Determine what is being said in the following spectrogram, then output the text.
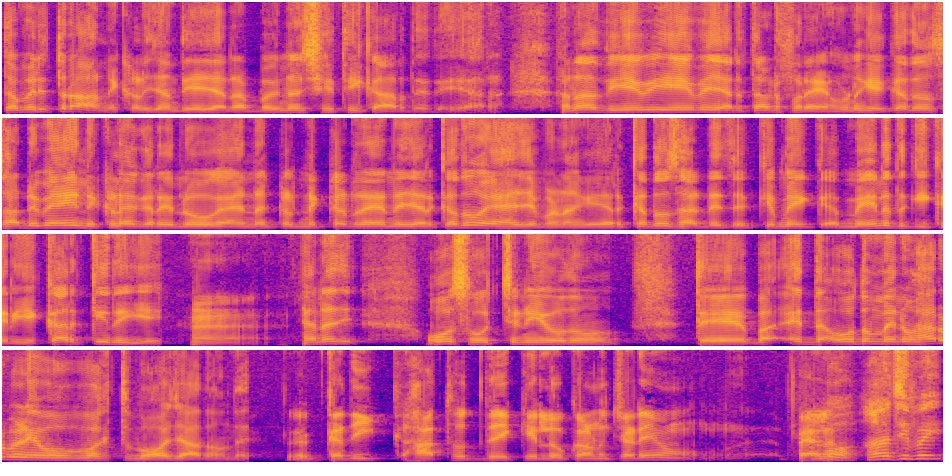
ਤਾਂ ਮੇਰੀ ਧਰਾ ਨਿਕਲ ਜਾਂਦੀ ਹੈ ਯਾਰ ਰੱਬ ਇਹਨਾਂ ਛੇਤੀ ਕਰ ਦੇ ਦੇ ਯਾਰ। ਹਨਾ ਵੀ ਇਹ ਵੀ ਇਹ ਵੀ ਯਾਰ ਤੜਫ ਰਹੇ ਹੋਣਗੇ ਕਦੋਂ ਸਾਡੇ ਵੀ ਐਂ ਨਿਕਲਿਆ ਕਰੇ ਲੋਕ ਐ ਨਿਕਲ ਨਿਕਲ ਰਹੇ ਨੇ ਯਾਰ ਕਦੋਂ ਇਹੋ ਜਿਹੇ ਬਣਾਂਗੇ ਯਾਰ ਕਦੋਂ ਸਾਡੇ ਚ ਕਿਵੇਂ ਮਿਹਨਤ ਕੀ ਕਰੀਏ ਕਰ ਕੀ ਰਹੀਏ। ਹਾਂ। ਹੈਨਾ ਜੀ ਉਹ ਸੋਚਣੀ ਉਦੋਂ ਤੇ ਏਦਾਂ ਉਦੋਂ ਮੈਨੂੰ ਹਰ ਵੇਲੇ ਉਹ ਵਕਤ ਬਹੁਤ ਯਾਦ ਆਉਂਦਾ। ਕਦੀ ਹੱਥ ਉੱਤੇ ਦੇ ਕੇ ਲੋਕਾਂ ਨੂੰ ਚੜੇ ਹੋ? ਪਹਿਲਾਂ ਉਹ ਹਾਂਜੀ ਭਾਈ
